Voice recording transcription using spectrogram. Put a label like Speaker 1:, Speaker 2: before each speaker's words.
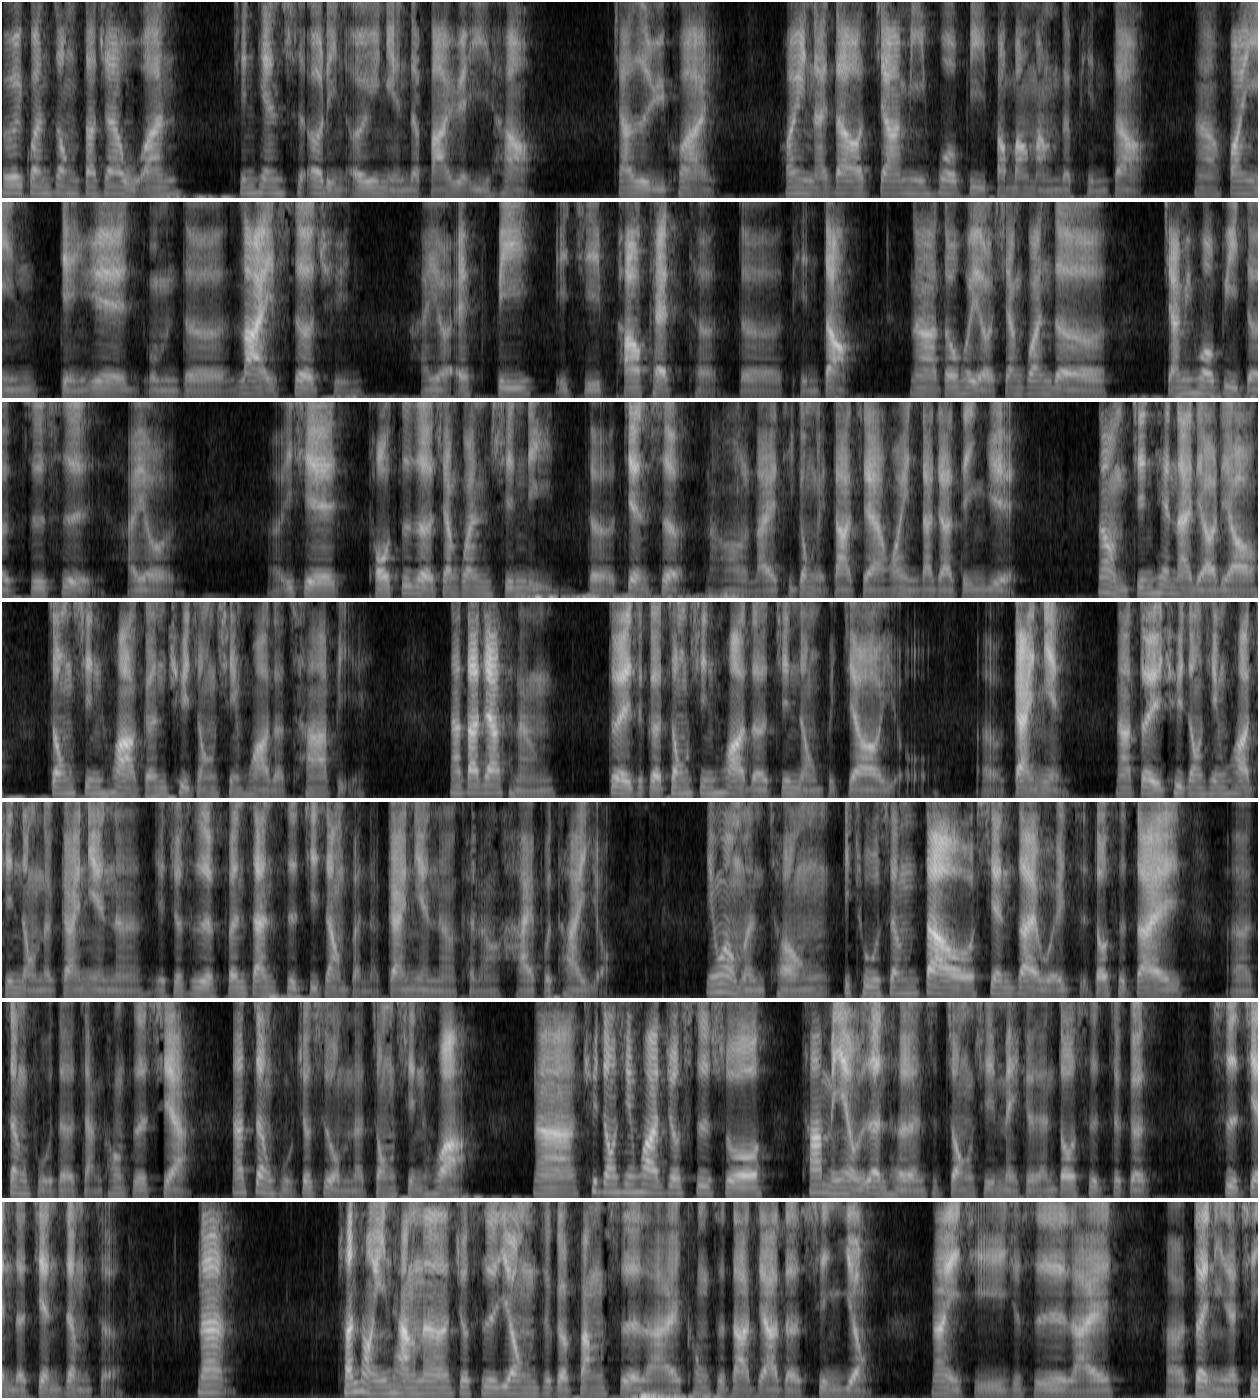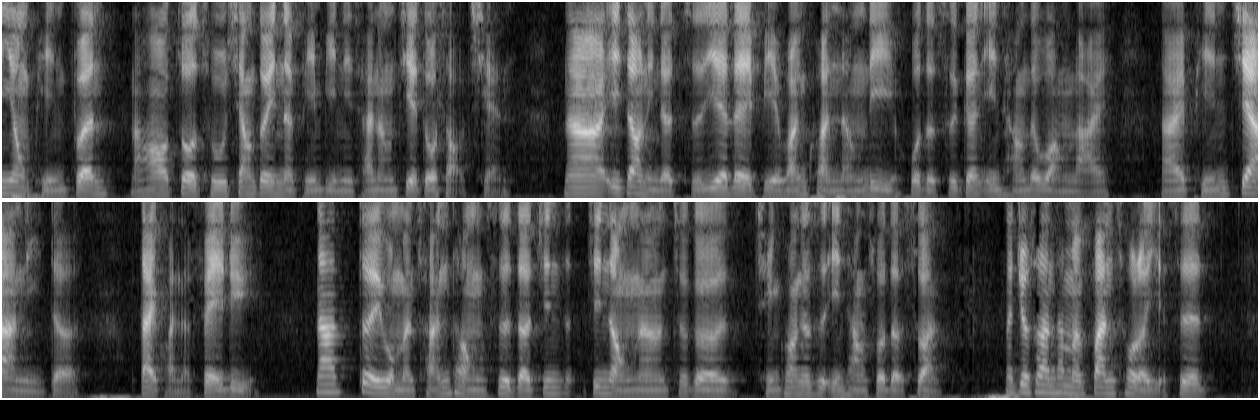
Speaker 1: 各位观众，大家午安。今天是二零二一年的八月一号，假日愉快。欢迎来到加密货币帮帮忙的频道。那欢迎点阅我们的 Line 社群，还有 FB 以及 Podcast 的频道。那都会有相关的加密货币的知识，还有呃一些投资的相关心理的建设，然后来提供给大家。欢迎大家订阅。那我们今天来聊聊。中心化跟去中心化的差别，那大家可能对这个中心化的金融比较有呃概念，那对于去中心化金融的概念呢，也就是分散式记账本的概念呢，可能还不太有，因为我们从一出生到现在为止，都是在呃政府的掌控之下，那政府就是我们的中心化，那去中心化就是说，它没有任何人是中心，每个人都是这个事件的见证者，那。传统银行呢，就是用这个方式来控制大家的信用，那以及就是来呃对你的信用评分，然后做出相对应的评比，你才能借多少钱。那依照你的职业类别、还款能力，或者是跟银行的往来，来评价你的贷款的费率。那对于我们传统式的金金融呢，这个情况就是银行说的算。那就算他们犯错了，也是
